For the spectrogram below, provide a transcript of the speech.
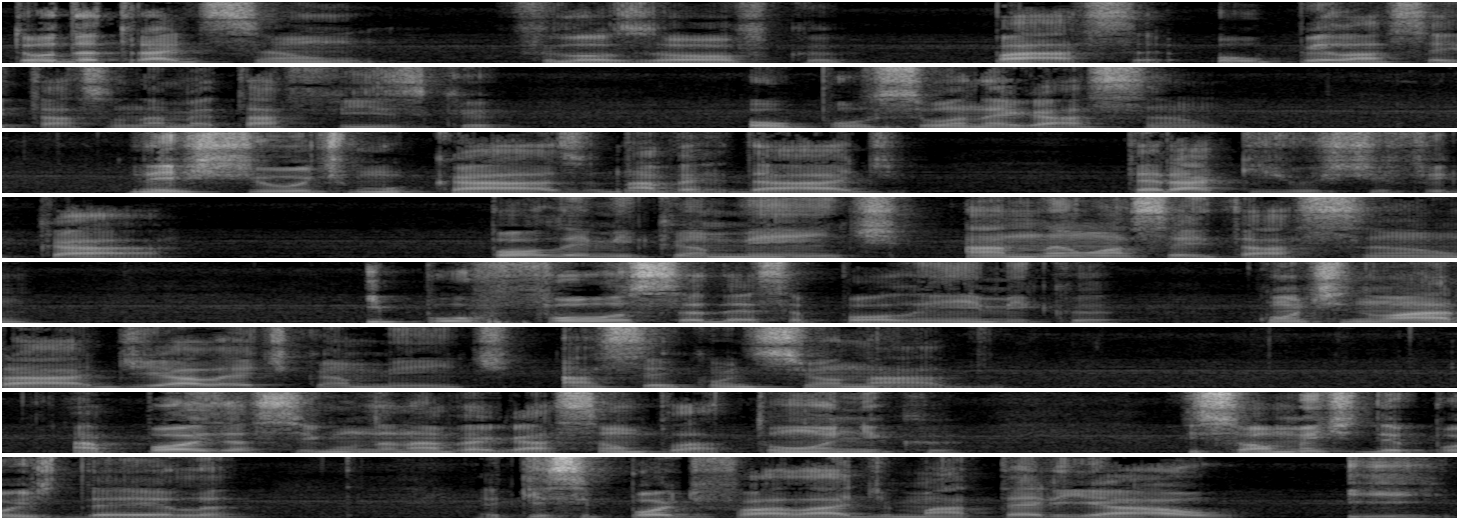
toda a tradição filosófica passa ou pela aceitação da metafísica ou por sua negação. Neste último caso, na verdade, terá que justificar polemicamente a não aceitação e, por força dessa polêmica, continuará dialeticamente a ser condicionado. Após a segunda navegação platônica, e somente depois dela, é que se pode falar de material e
